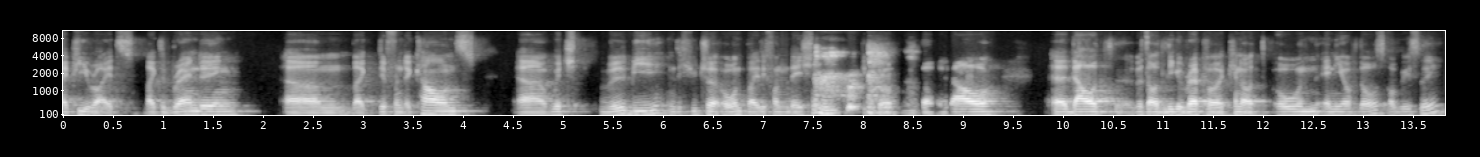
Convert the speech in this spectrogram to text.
IP rights, like the branding, um, like different accounts, uh, which will be in the future owned by the foundation because the DAO uh, without legal wrapper cannot own any of those, obviously.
